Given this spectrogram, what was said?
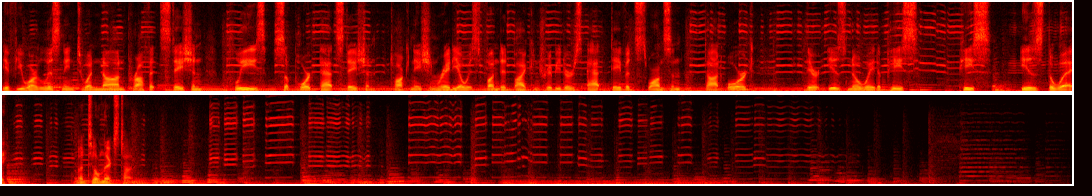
If you are listening to a nonprofit station, please support that station. Talk Nation Radio is funded by contributors at davidswanson.org. There is no way to peace. Peace is the way. Until next time.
